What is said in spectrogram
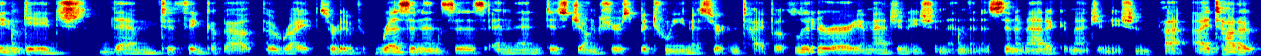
engage them to think about the right sort of resonances and then disjunctures between a certain type of literary imagination and then a cinematic imagination. I, I taught a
